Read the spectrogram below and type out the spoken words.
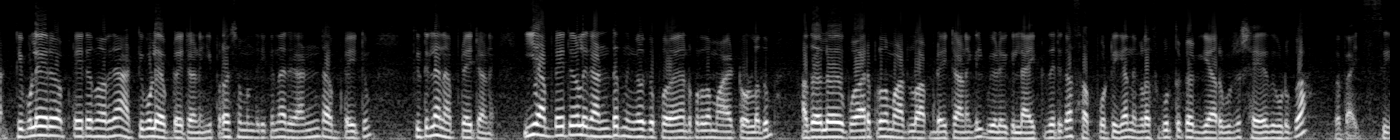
അടിപൊളി ഒരു അപ്ഡേറ്റ് എന്ന് പറഞ്ഞാൽ അടിപൊളി അപ്ഡേറ്റ് ആണ്. ഈ പ്രാവശ്യം വന്നിരിക്കുന്ന രണ്ട് അപ്ഡേറ്റും കിടിലൻ അപ്ഡേറ്റ് ആണ്. ഈ അപ്ഡേറ്റുകൾ രണ്ടും നിങ്ങൾക്ക് പ്രയോജനപ്രദമായിട്ടുള്ളതും അതുപോലെ ഉപകാരപ്രദമായിട്ടുള്ള അപ്ഡേറ്റ് ആണെങ്കിൽ വീഡിയോയ്ക്ക് ലൈക്ക് തരിക സപ്പോർട്ട് ചെയ്യുക നിങ്ങളുടെ സുഹൃത്തുക്കൾക്ക് അറിവ് ഷെയർ ചെയ്ത് കൊടുക്കുക. ബൈ സി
